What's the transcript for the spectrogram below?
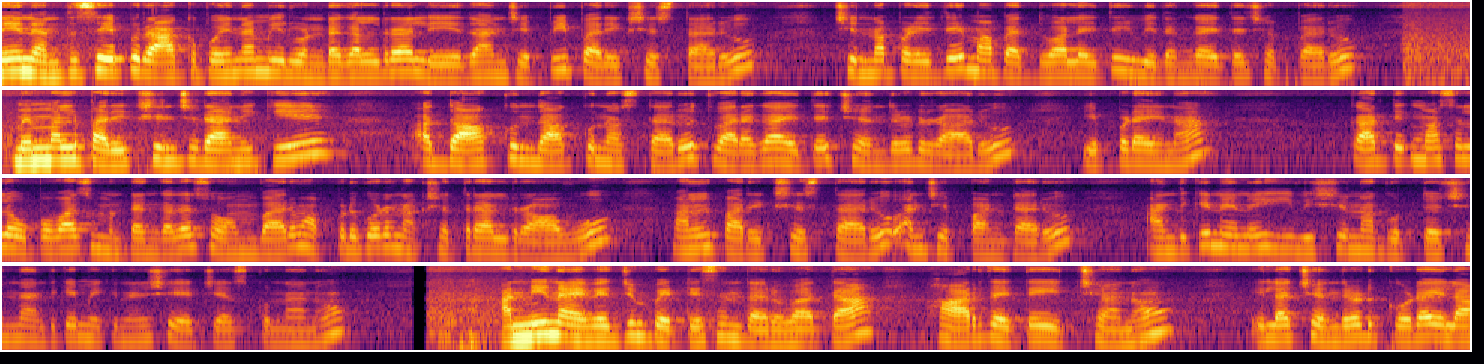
నేను ఎంతసేపు రాకపోయినా మీరు ఉండగలరా లేదా అని చెప్పి పరీక్షిస్తారు. చిన్నప్పుడైతే మా పెద్దవాళ్ళు అయితే ఈ విధంగా అయితే చెప్పారు. మిమ్మల్ని పరీక్షించడానికి ఆ దాక్కుని దాక్కుని వస్తారు. త్వరగా అయితే చంద్రుడు రారు. ఎప్పుడైనా కార్తీక మాసంలో ఉపవాసం ఉంటాం కదా సోమవారం అప్పుడు కూడా నక్షత్రాలు రావు. మనల్ని పరీక్షిస్తారు అని చెప్పి అంటారు. అందుకే నేను ఈ విషయం నాకు గుర్తొచ్చింది. అందుకే మీకు నేను షేర్ చేసుకున్నాను. అన్నీ నైవేద్యం పెట్టేసిన తర్వాత హారతి అయితే ఇచ్చాను. ఇలా చంద్రుడికి కూడా ఇలా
